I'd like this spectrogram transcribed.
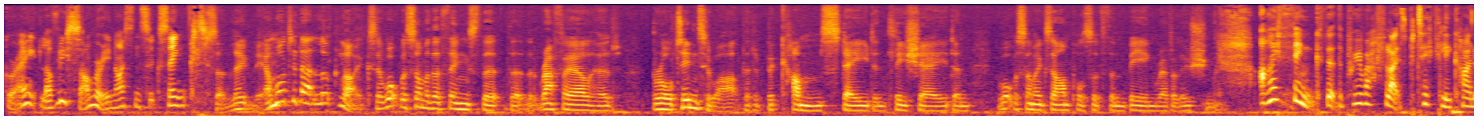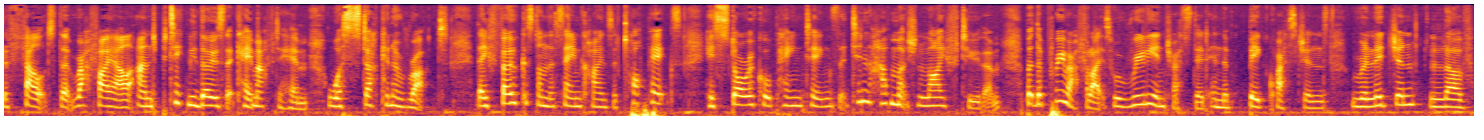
Great, lovely summary, nice and succinct. Absolutely. And what did that look like? So, what were some of the things that, that, that Raphael had brought into art that had become staid and cliched? And what were some examples of them being revolutionary? I think that the pre Raphaelites particularly kind of felt that Raphael and particularly those that came after him were stuck in a rut. They focused on the same kinds of topics, historical paintings that didn't have much life to them. But the pre Raphaelites were really interested in the big questions religion, love,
